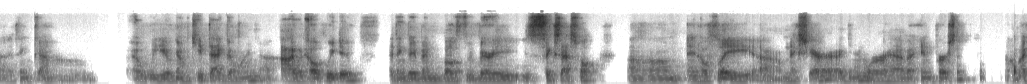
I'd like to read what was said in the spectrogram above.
I think um, uh, we are going to keep that going. Uh, I would hope we do. I think they've been both very successful. Um, and hopefully um, next year again we'll have it in person um,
